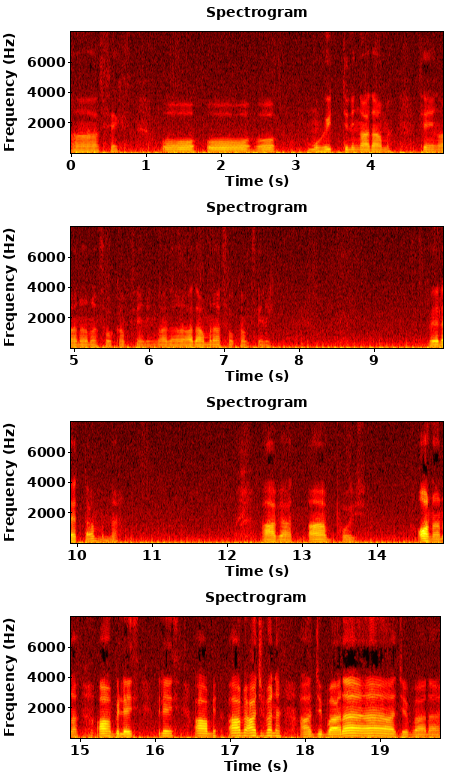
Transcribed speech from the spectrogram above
Aa seks. Oo oo oo. Muhittin'in adamı. Senin anana sokam senin adamına sokam senin. Velet lan bunlar. Abi at, abi poş. Anana, abi Blaze, Blaze, abi, abi acı bana, acı bana, acı bana.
